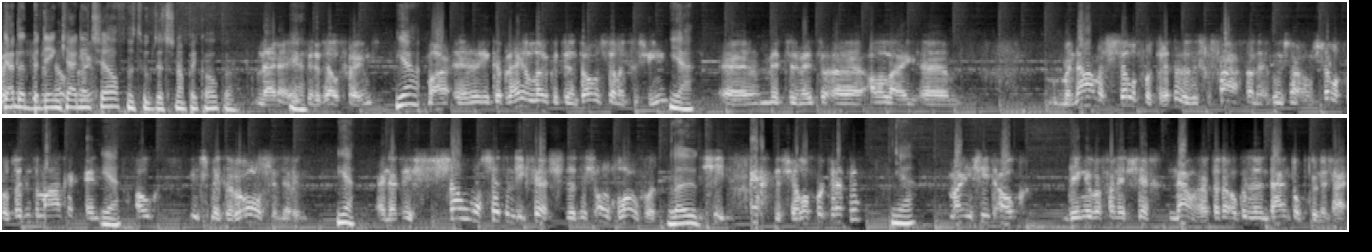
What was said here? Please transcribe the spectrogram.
Ja, dat bedenk jij niet zelf natuurlijk, dat snap ik ook wel. Nee, nee, Ja. ik vind het heel vreemd. Ja, Maar eh, ik heb een hele leuke tentoonstelling gezien. ja, eh, met met eh, allerlei, eh, met name zelfportretten. Dat is gevraagd aan de kunstenaar om zelfportretten te maken. En Ja. ook iets met roze erin. ja. En dat is zo ontzettend divers. Dat is ongelooflijk. Leuk. Je ziet echte zelfportretten. Ja. Maar je ziet ook dingen waarvan ik zeg... Nou, had dat ook een duintop kunnen zijn.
